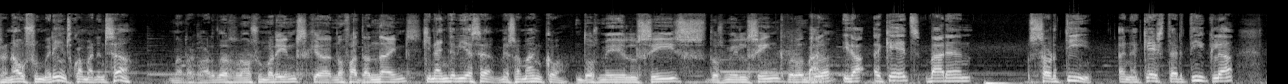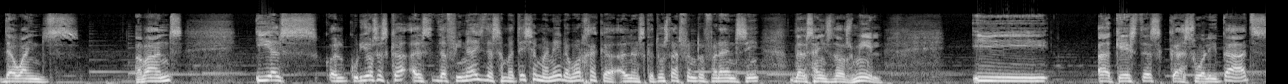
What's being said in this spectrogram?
renous submarins, quan van ser? Me'n recordo dels renous submarins, que no fa tant d'anys. Quin any devia ser, més o manco? 2006, 2005, per on Va, I de, aquests varen sortir en aquest article 10 anys abans i els, el curiós és que els defineix de la mateixa manera, Borja, que en els que tu estàs fent referència dels anys 2000. I aquestes casualitats,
